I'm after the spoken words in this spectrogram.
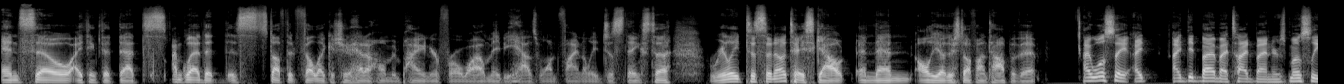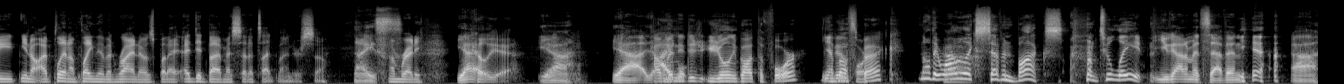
And so i think that that's i'm glad that this stuff that felt like it should have had a home in pioneer for a while maybe has one finally just thanks to really to cenote scout and then all the other stuff on top of it. I will say i i did buy my tidebinders mostly you know i plan on playing them in rhinos but i, I did buy my set of tidebinders so nice. I'm ready. Yeah. Hell yeah. Yeah. Yeah. How many did you you only bought the four yeah, about four. spec no, they were only like seven bucks. I'm too late. You got them at seven. Yeah. Uh,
